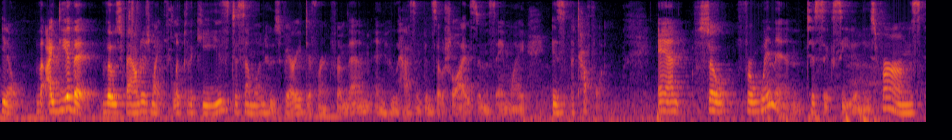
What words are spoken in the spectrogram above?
You know, the idea that those founders might flip the keys to someone who's very different from them and who hasn't been socialized in the same way is a tough one. And so for women to succeed in these firms,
